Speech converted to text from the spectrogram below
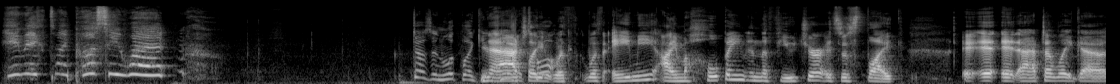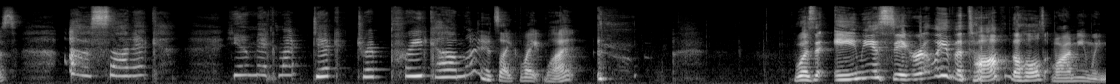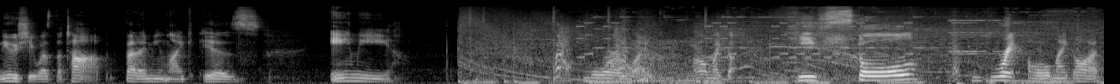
He makes my pussy wet. Doesn't look like you're Nah, actually talk. with with Amy, I'm hoping in the future it's just like it, it, it actively goes, Oh Sonic, you make my dick drip pre cum and it's like, wait, what? was Amy secretly the top the whole time? Well, I mean we knew she was the top, but I mean like is Amy more like oh my god. He stole great oh my god.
